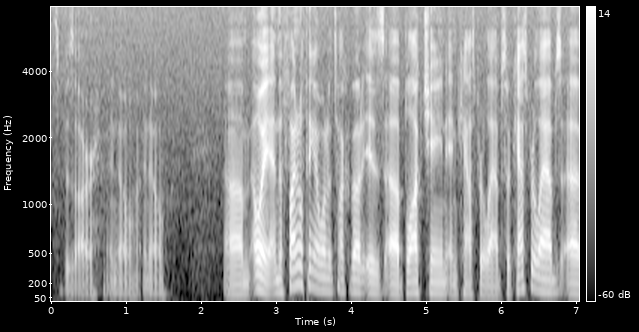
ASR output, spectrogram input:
it's bizarre. I know. I know. Um, oh yeah, and the final thing I want to talk about is uh, blockchain and Casper Labs. So Casper Labs, uh,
